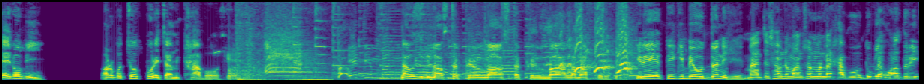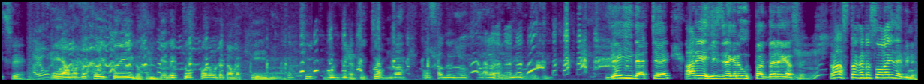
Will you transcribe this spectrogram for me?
এই রবি ওর উপর চোখ পড়েছে আমি খাব ওকে। নাউজুবিল্লাহ আস্তাগফিরুল্লাহ আস্তাগফিরুল্লাহ আল্লাহ মাফ করুন রে তুই কি বেউদ্দ নাকি? মানুষের সামনে মান সম্মানটা খাব তুকলে ঘোরা তো রিক্সে। এই আমাদের তো তো এইরকম যেটা চোখ পরে ওটাকে আমরা খেয়ে নিই। বুঝছি বুঝবি না তুই চোখ না। তোর সাথে তো থাকা যাবে না। যে ঈদ যাচ্ছে আরে হিজড়ে গেলে উৎপাদ বেড়ে গেছে। রাস্তাঘাটে চলাই যাবি না।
